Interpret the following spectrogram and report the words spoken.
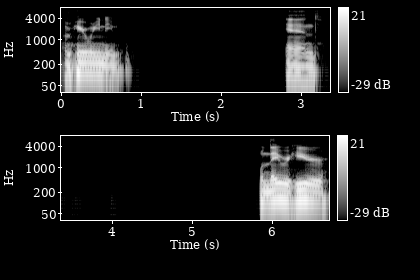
I'm here when you need me." And when they were here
